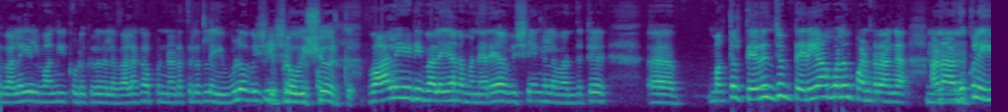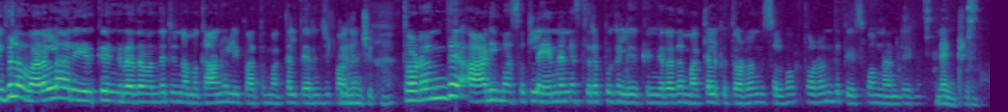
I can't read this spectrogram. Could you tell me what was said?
வளையல் வாங்கி கொடுக்கறதுல வளகாப்பு நடத்துறதுல இவ்வளவு விஷயம் இவ்வளவு விஷயம் இருக்கு. வாழையடி வலையா நம்ம நிறைய விஷயங்களை வந்துட்டு மக்கள் தெரிஞ்சும் தெரியாமலும் பண்றாங்க. ஆனா அதுக்குள்ள இவ்வளவு வரலாறு இருக்குங்கிறத வந்துட்டு நம்ம காணொளி பார்த்து மக்கள் தெரிஞ்சுப்பாங்க. தெரிஞ்சுக்கணும். தொடர்ந்து ஆடி மாசத்துல என்னென்ன சிறப்புகள் இருக்குங்கிறத மக்களுக்கு தொடர்ந்து சொல்வோம். தொடர்ந்து பேசுவோம். நன்றி. நன்றிம்மா.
